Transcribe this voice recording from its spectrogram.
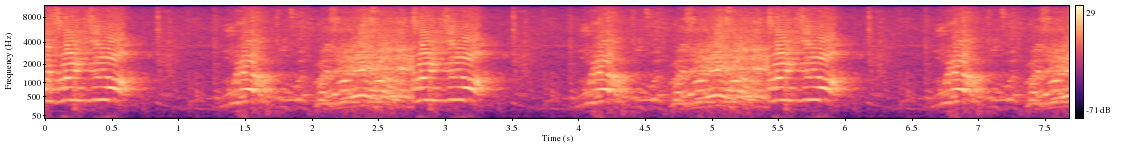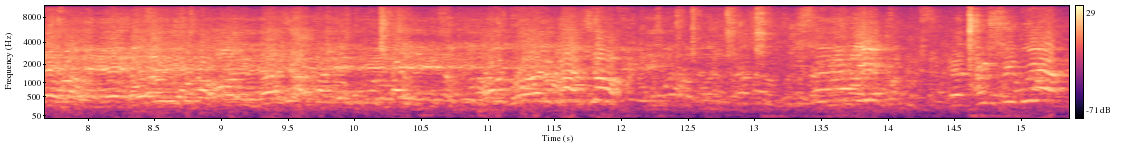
왜 소리 질러? 뭐야? 왜 소리 질러? 소리 질러? 뭐야? 왜 소리 질러? 소리 질러? 뭐야? 왜 소리 질러? 소리 질러? 어디 가죠? 당신이야?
